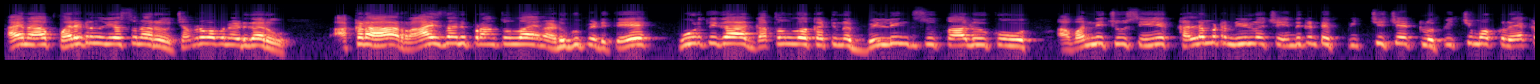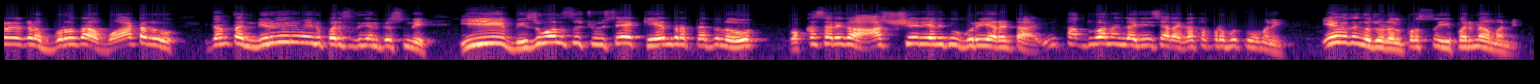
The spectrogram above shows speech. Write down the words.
ఆయన పర్యటనలు చేస్తున్నారు చంద్రబాబు నాయుడు గారు. అక్కడ రాజధాని ప్రాంతంలో ఆయన అడుగు పెడితే పూర్తిగా గతంలో కట్టిన బిల్డింగ్స్ తాలూకు అవన్నీ చూసి కళ్ళమట నీళ్ళు వచ్చాయి. ఎందుకంటే పిచ్చి చెట్లు పిచ్చి మొక్కలు ఎక్కడెక్కడ బురద వాటరు ఇదంతా నిర్వీర్యమైన పరిస్థితి కనిపిస్తుంది. ఈ విజువల్స్ చూసే కేంద్ర పెద్దలు ఒక్కసారిగా ఆశ్చర్యానికి గురయ్యారట. ఇంత అధ్వానంగా చేశారా గత ప్రభుత్వం అని. ఏ విధంగా చూడాలి ప్రస్తుతం ఈ పరిణామాన్ని?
